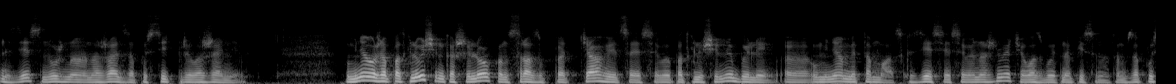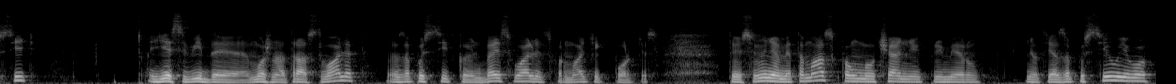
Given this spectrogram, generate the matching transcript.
здесь нужно нажать «Запустить приложение». У меня уже подключен кошелек, он сразу подтягивается, если вы подключены были. Э, у меня MetaMask. Здесь, если вы нажмете, у вас будет написано там «Запустить». Есть виды, можно от Trust Wallet, запустить Coinbase Wallet в формате Portis. То есть у меня MetaMask по умолчанию, к примеру. Вот я запустил его.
